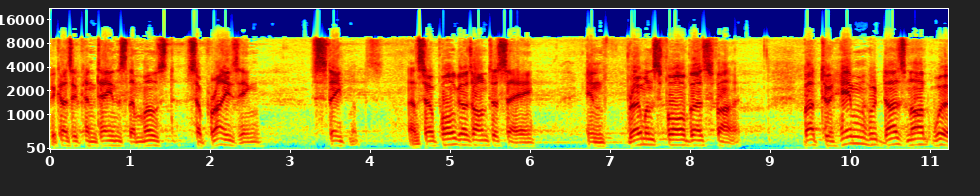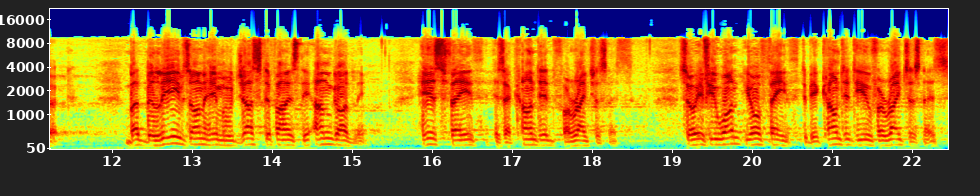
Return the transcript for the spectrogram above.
Because it contains the most surprising statements. And so Paul goes on to say in Romans 4 verse 5, But to him who does not work, but believes on him who justifies the ungodly, his faith is accounted for righteousness. So if you want your faith to be counted to you for righteousness,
